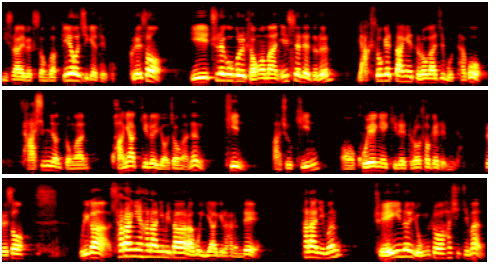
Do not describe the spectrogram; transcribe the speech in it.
이스라엘 백성과 깨어지게 되고 그래서 이 출애굽을 경험한 1세대들은 약속의 땅에 들어가지 못하고 40년 동안 광야길을 여정하는 긴 아주 긴 어, 고행의 길에 들어서게 됩니다. 그래서 우리가 사랑의 하나님이다라고 이야기를 하는데 하나님은 죄인을 용서하시지만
